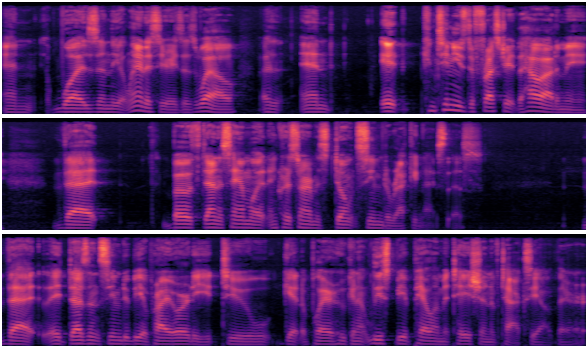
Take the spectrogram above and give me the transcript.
and was in the Atlanta series as well. Uh, and it continues to frustrate the hell out of me that both Denis Hamlett and Chris Armas don't seem to recognize this. That it doesn't seem to be a priority to get a player who can at least be a pale imitation of Taxi out there.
